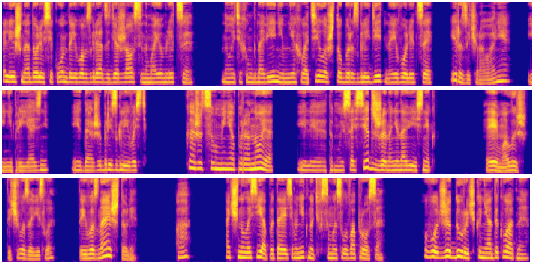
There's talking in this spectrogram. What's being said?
Лишь на долю секунды его взгляд задержался на моем лице, но этих мгновений мне хватило, чтобы разглядеть на его лице и разочарование, и неприязнь, и даже брезгливость. Кажется, у меня паранойя, или это мой сосед жена-ненавистник. «Эй, малыш, ты чего зависла? Ты его знаешь, что ли?» «А?» — очнулась я, пытаясь вникнуть в смысл вопроса. Вот же дурочка неадекватная.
